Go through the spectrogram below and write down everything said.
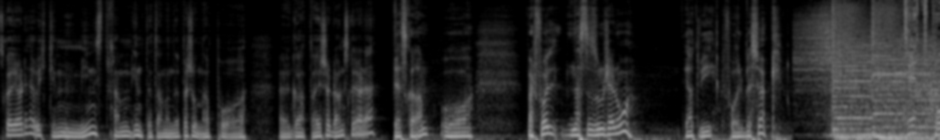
skal gjøre det, og ikke minst fem intetanende personer på eh, gata i Stjørdal skal gjøre det. Det skal de. Og i hvert fall neste som skjer nå, er at vi får besøk. Tett på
